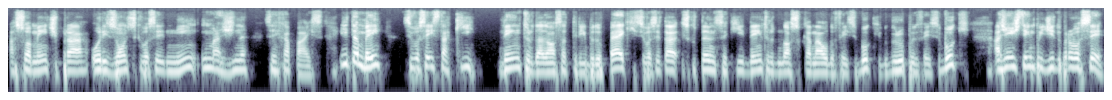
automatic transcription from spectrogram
a sua mente para horizontes que você nem imagina ser capaz. E também, se você está aqui dentro da nossa tribo do PEC, se você está escutando isso aqui dentro do nosso canal do Facebook, do grupo do Facebook, a gente tem um pedido para você.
